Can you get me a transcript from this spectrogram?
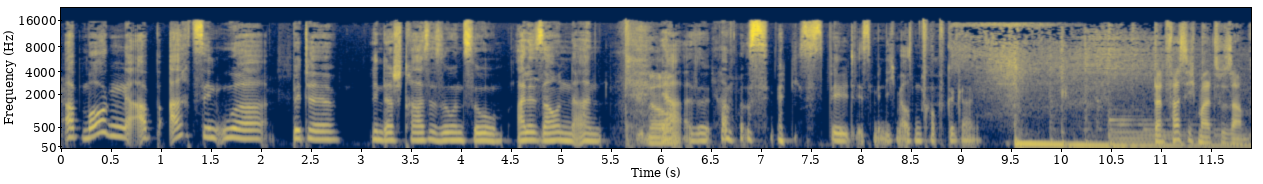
ab morgen, ab 18 Uhr bitte in der Straße so und so, alle Saunen an. Genau. Ja, also dieses Bild ist mir nicht mehr aus dem Kopf gegangen. Dann fasse ich mal zusammen.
